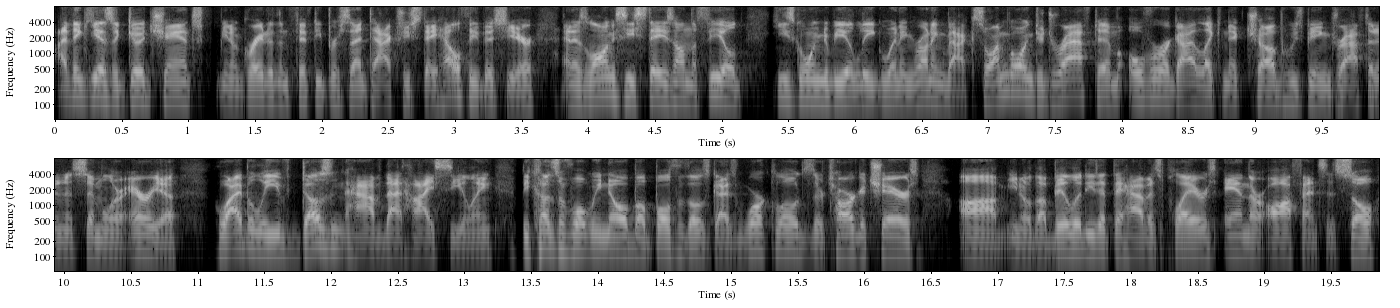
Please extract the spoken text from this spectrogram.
i think he has a good chance you know greater than 50% to actually stay healthy this year and as long as he stays on the field he's going to be a league winning running back so i'm going to draft him over a guy like nick chubb who's being drafted in a similar area who i believe doesn't have that high ceiling because of what we know about both of those guys workloads, their target shares, um, you know, the ability that they have as players and their offenses. So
